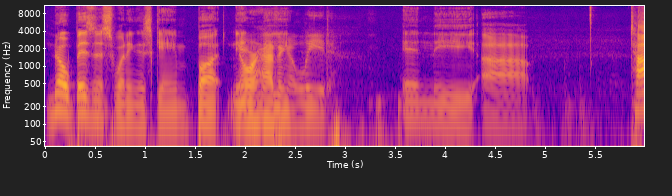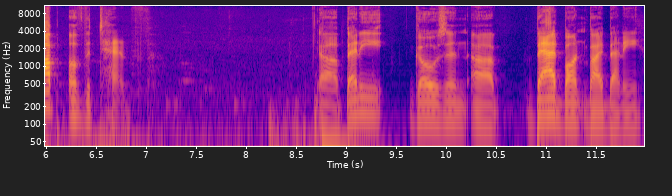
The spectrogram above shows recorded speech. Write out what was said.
no business winning this game, but nor in having the- a lead. in the uh, top of the tenth. Uh, Benny goes in uh, bad bunt by Benny,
